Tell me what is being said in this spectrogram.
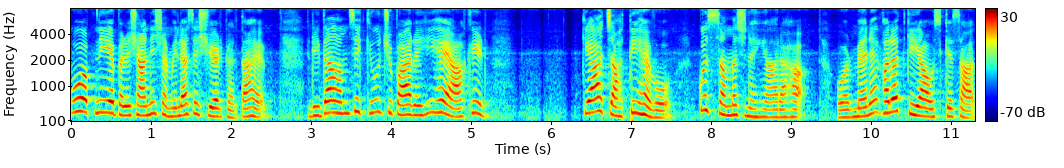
वो अपनी ये परेशानी शमीला से शेयर करता है। रीता हमसे क्यों छुपा रही है आखिर? क्या चाहती है वो? कुछ समझ नहीं आ रहा। और मैंने गलत किया उसके साथ।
